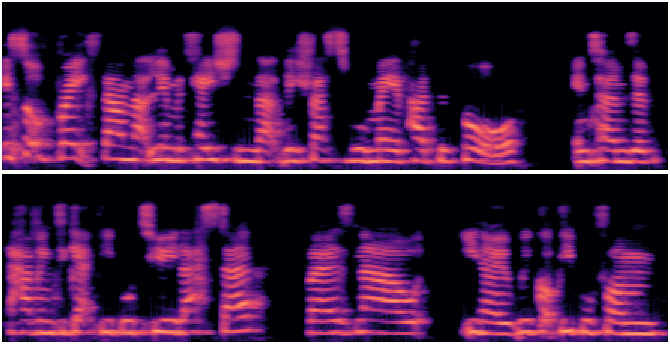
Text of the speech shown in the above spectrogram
it sort of breaks down that limitation that the festival may have had before in terms of having to get people to Leicester. Whereas now, you know, we've got people from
